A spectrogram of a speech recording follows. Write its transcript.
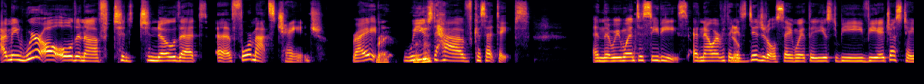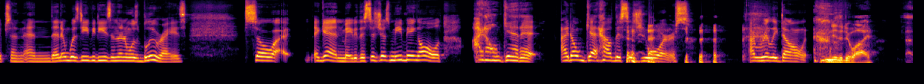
I mean, we're all old enough to to know that uh, formats change, right? Right. We mm-hmm. used to have cassette tapes. And then we went to CDs, and now everything yep. is digital. Same way they used to be VHS tapes, and and then it was DVDs, and then it was Blu-rays. So uh, again, maybe this is just me being old. I don't get it. I don't get how this is yours. I really don't. Neither do I. Uh,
